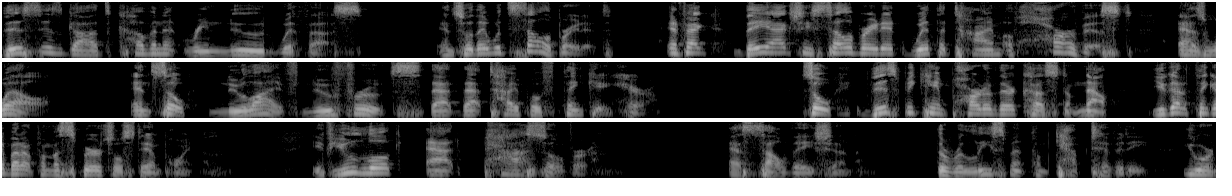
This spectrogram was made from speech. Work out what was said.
This is God's covenant renewed with us. And so they would celebrate it. In fact, they actually celebrate it with a time of harvest as well. And so, new life, new fruits, that, that type of thinking here. So, this became part of their custom. Now, you got to think about it from a spiritual standpoint. If you look at Passover as salvation, the releasement from captivity, you are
